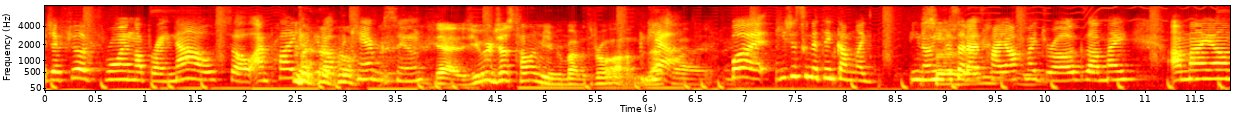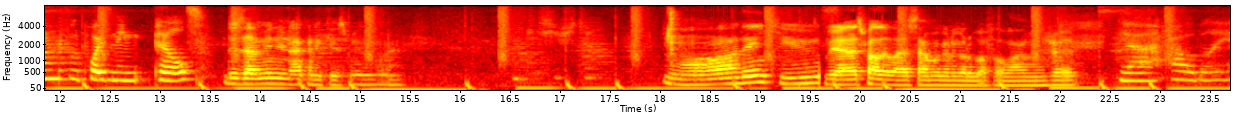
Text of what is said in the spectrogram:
which I feel like throwing up right now. So I'm probably gonna get off the camera soon. Yeah, you were just telling me you were about to throw up. That's yeah, why. but he's just gonna think I'm like, you know, he just said I that was high off my drugs, on my, on my um food poisoning pills. Does that mean you're not gonna kiss me anymore? Aw, thank you. Yeah, that's probably the last time we're gonna go to Buffalo Wild Wings, right? Yeah, probably.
